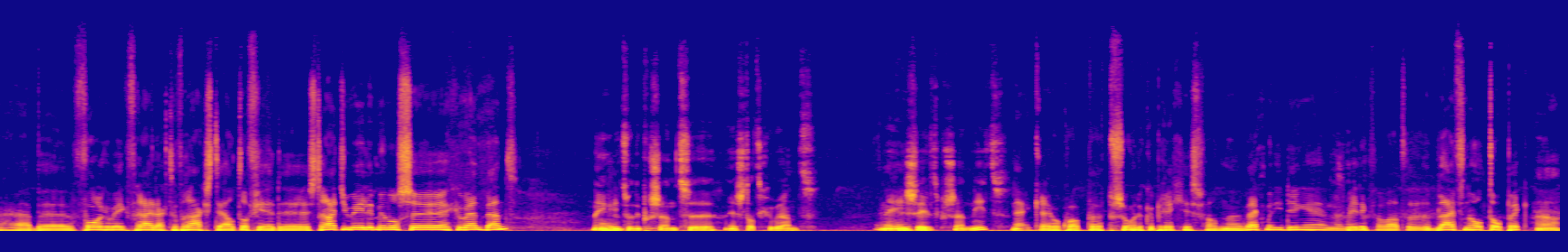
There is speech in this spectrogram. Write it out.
Uh, we hebben vorige week vrijdag de vraag gesteld of je de straatjuwelen inmiddels gewend bent. 29% is dat gewend. 79% niet. Nee, ik kreeg ook wel persoonlijke berichtjes van uh, weg met die dingen en weet ik veel wat. Het blijft een hot topic. Ja.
